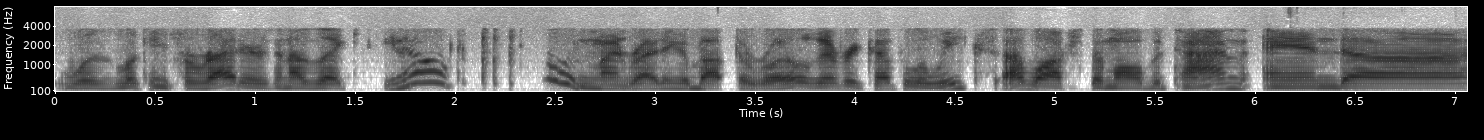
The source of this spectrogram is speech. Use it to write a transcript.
was looking for writers, and I was like, you know, I wouldn't mind writing about the Royals every couple of weeks. I watch them all the time, and uh,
